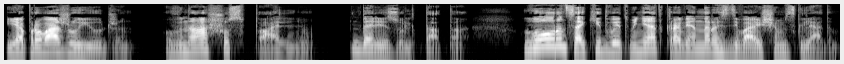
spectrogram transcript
Я провожу Юджин в нашу спальню до результата». Лоуренс окидывает меня откровенно раздевающим взглядом.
